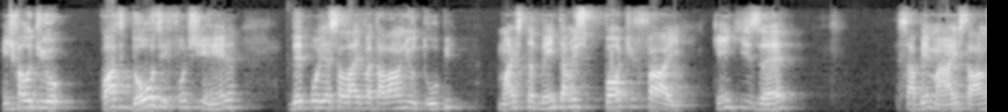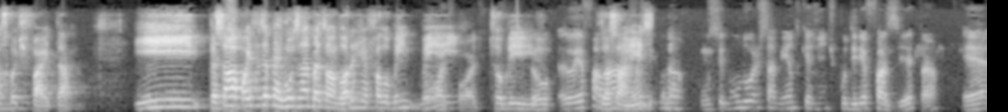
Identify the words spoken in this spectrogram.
gente falou de quase 12 fontes de renda. Depois dessa live vai estar tá lá no YouTube. Mas também tá no Spotify. Quem quiser saber mais, tá lá no Spotify, tá? E, pessoal, pode fazer perguntas, né, Betão? Agora a gente já falou bem, bem pode, aí pode. sobre eu, eu ia falar os orçamentos. Né? O segundo orçamento que a gente poderia fazer, tá? É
